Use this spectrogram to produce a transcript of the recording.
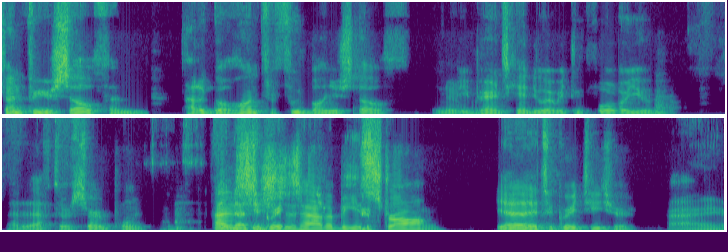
fend for yourself and how to go hunt for food by yourself you know your parents can't do everything for you at, after a certain point. And that's a great just how to be strong. yeah, it's a great teacher. Right,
